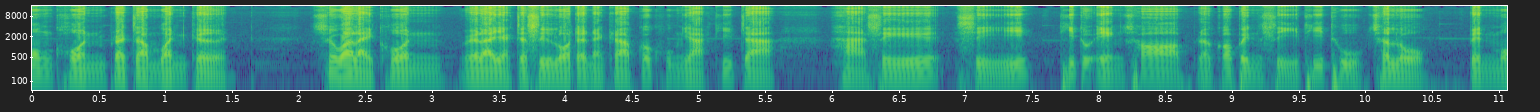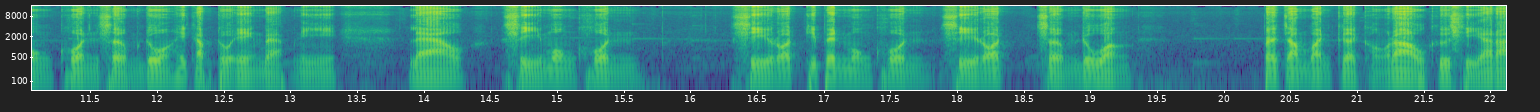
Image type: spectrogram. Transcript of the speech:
มงคลประจำวันเกิด เชื่อว่าหลายคนเวลาอยากจะซื้อรถนะครับ ก็คงอยากที่จะหาซื้อสีที่ตัวเองชอบ แล้วก็เป็นสีที่ถูกฉลกเป็นมงคลเสริมดวงให้กับตัวเองแบบนี้ แล้วสีมงคล สีรถที่เป็นมงคล สีรถเสริมดวง ประจำวันเกิดของเราคือสีอะไร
